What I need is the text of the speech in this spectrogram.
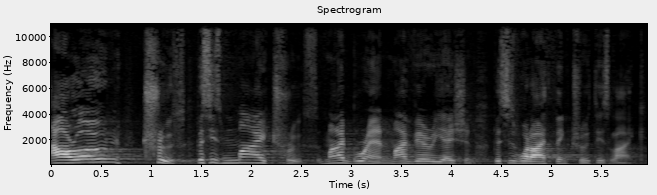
Our own truth. This is my truth, my brand, my variation. This is what I think truth is like.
